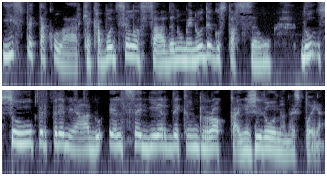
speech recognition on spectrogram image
espetacular que acabou de ser lançada no menu degustação do super premiado El Serier de Can Roca, em Girona, na Espanha.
